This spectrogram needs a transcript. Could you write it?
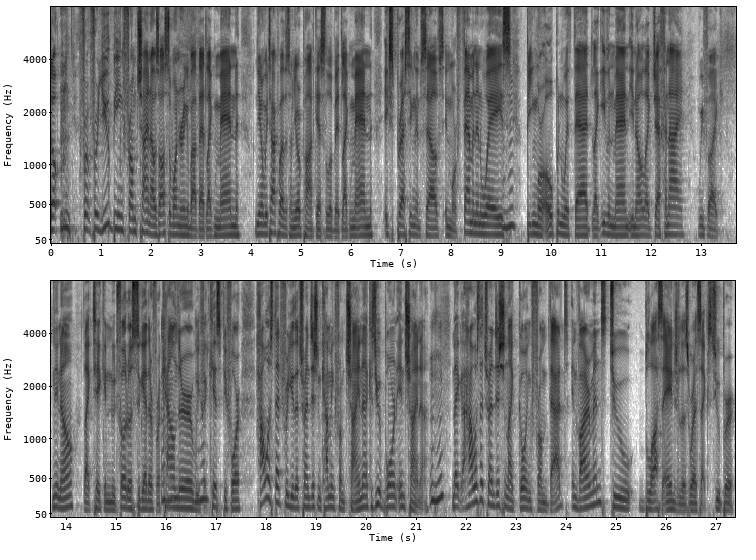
So for for you being from China, I was also wondering about that. Like men, you know, we talk about this on your podcast a little bit. Like men expressing themselves in more feminine ways, Mm-hmm. being more open with that. Like even men, you know, like Jeff and I, we've like you know, like taking nude photos together for a Mm-hmm. calendar. We've kissed before. How was that for you? The transition coming from China because you were born in China. Mm-hmm. Like, how was the transition like going from that environment to Los Angeles, where it's like super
